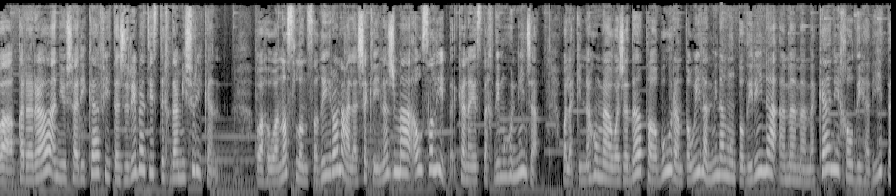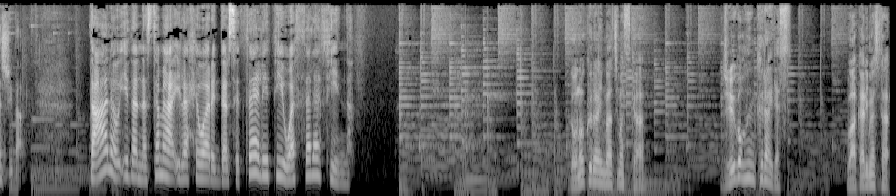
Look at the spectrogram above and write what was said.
وقررا أن يشاركا في تجربة استخدام شريكن وهو نصل صغير على شكل نجمة أو صليب كان يستخدمه النينجا ولكنهما وجدا طابورا طويلا من المنتظرين أمام مكان خوض هذه التجربة تعالوا إذا نستمع إلى حوار الدرس الثالث والثلاثين どのくらい待ちますか 15分くらいですわかりました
